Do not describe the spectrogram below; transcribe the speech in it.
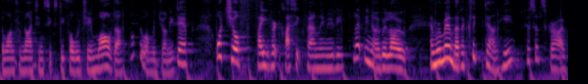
the one from 1964 with Gene Wilder, not the one with Johnny Depp. What's your favourite classic family movie? Let me know below. And remember to click down here to subscribe.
